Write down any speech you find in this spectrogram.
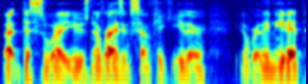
but this is what i use no rising sun kick either you don't really need it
